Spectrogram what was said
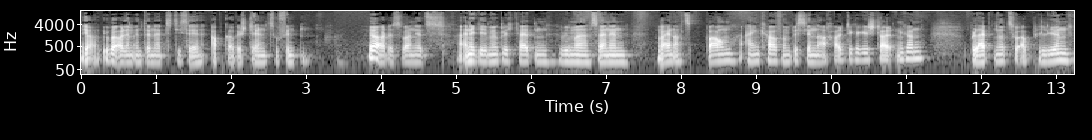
ja überall im Internet diese Abgabestellen zu finden. Ja, das waren jetzt einige Möglichkeiten, wie man seinen Weihnachtsbaum-Einkauf ein bisschen nachhaltiger gestalten kann. Bleibt nur zu appellieren,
